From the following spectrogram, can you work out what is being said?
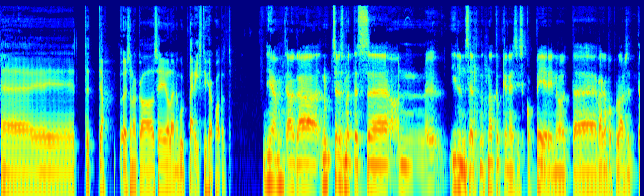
Äh, et, et jah, ühesõnaga see ei ole nagu päris tühja koha pealt jah, aga noh, selles mõttes äh, on ilmselt nad natukene siis kopeerinud äh, väga populaarset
